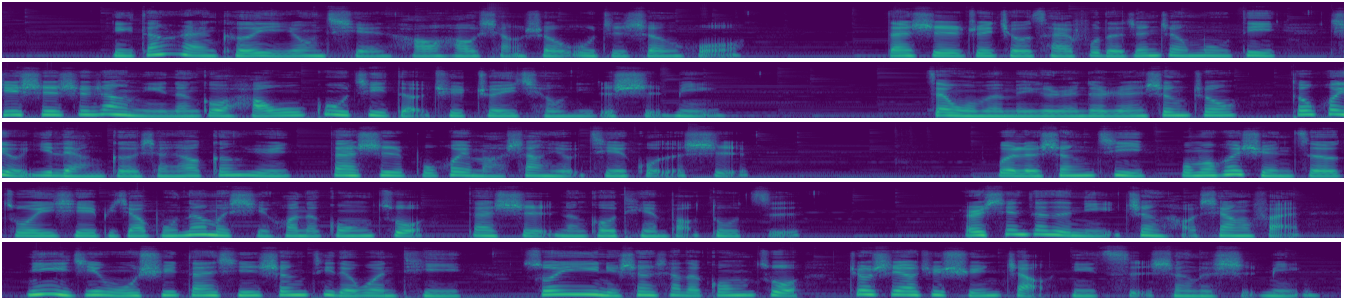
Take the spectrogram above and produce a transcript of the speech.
你当然可以用钱好好享受物质生活，但是追求财富的真正目的，其实是让你能够毫无顾忌的去追求你的使命。在我们每个人的人生中，都会有一两个想要耕耘，但是不会马上有结果的事。为了生计，我们会选择做一些比较不那么喜欢的工作，但是能够填饱肚子。而现在的你正好相反，你已经无需担心生计的问题，所以你剩下的工作就是要去寻找你此生的使命。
